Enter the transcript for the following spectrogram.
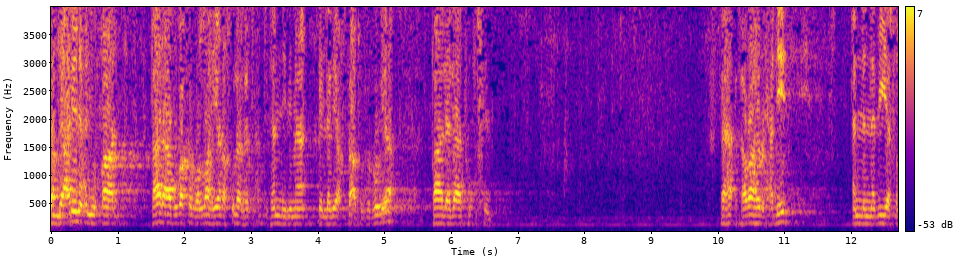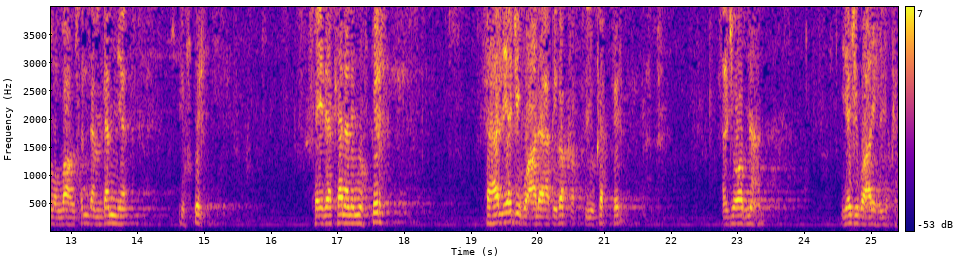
بقي علينا أن يقال قال أبو بكر والله يا رسول الله لا تحدثني بما بالذي أخطأت في الرؤيا. قال لا تقسم. فظاهر الحديث أن النبي صلى الله عليه وسلم لم يخبره. فإذا كان لم يخبره فهل يجب على أبي بكر أن يكفر؟ الجواب نعم. يجب عليه أن يكفر.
